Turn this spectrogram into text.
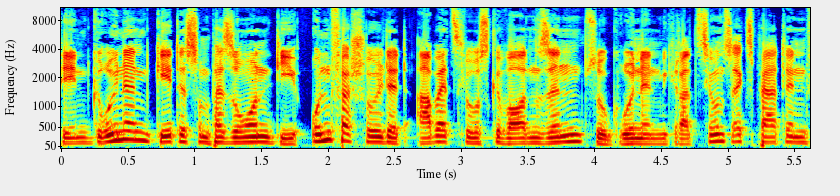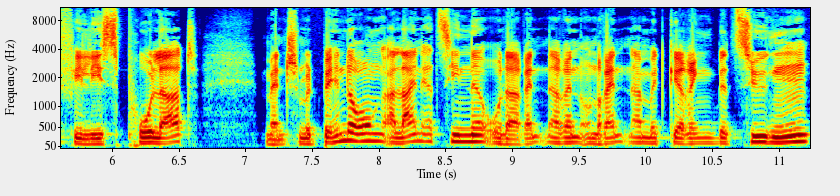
Den Grünen geht es um Personen, die unverschuldet arbeitslos geworden sind, so Grünen Migrationsexpertin Felice Polat. Menschen mit Behinderung, Alleinerziehende oder Rentnerinnen und Rentner mit geringen Bezügen.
